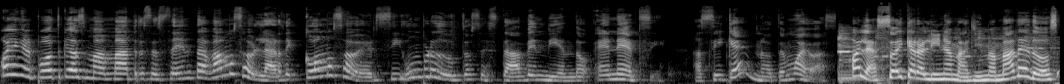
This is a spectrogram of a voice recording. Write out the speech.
Hoy en el podcast Mamá 360 vamos a hablar de cómo saber si un producto se está vendiendo en Etsy. Así que no te muevas. Hola, soy Carolina Maggi, mamá de dos,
